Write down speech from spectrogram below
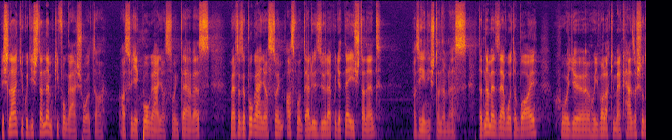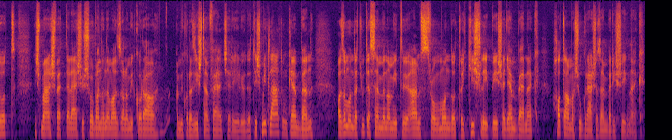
És látjuk, hogy Isten nem kifogásolta az, hogy egy pogány asszonyt elvesz, mert az a pogány asszony azt mondta előzőleg, hogy a te Istened az én Istenem lesz. Tehát nem ezzel volt a baj, hogy, hogy valaki megházasodott, és más vette el elsősorban, hanem azzal, amikor, a, amikor az Isten felcserélődött. És mit látunk ebben? Az a mondat jut eszemben, amit Armstrong mondott, hogy kislépés egy embernek, hatalmas ugrás az emberiségnek.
